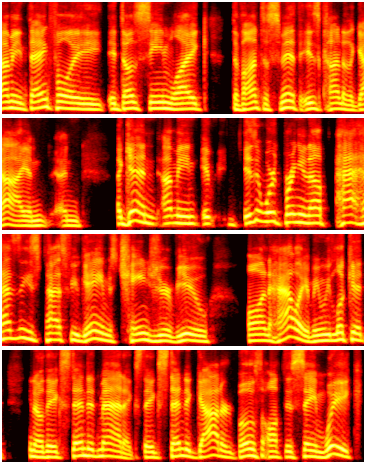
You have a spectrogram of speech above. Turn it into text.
I mean, thankfully, it does seem like Devonta Smith is kind of the guy. And and again, I mean, it, is it worth bringing up? Ha, has these past few games changed your view on Howie? I mean, we look at you know they extended Maddox, they extended Goedert, both off this same week.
